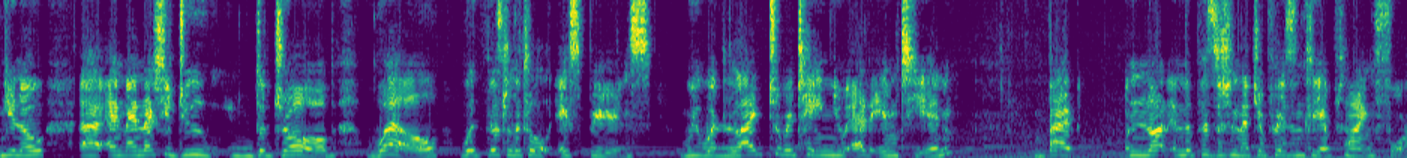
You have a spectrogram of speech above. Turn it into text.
you know, uh, and, and actually do the job well with this little experience. We would like to retain you at MTN, but not in the position that you're presently applying for.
